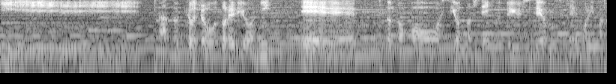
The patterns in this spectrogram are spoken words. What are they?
き、あの協調を取れるように、えー、どんどん失業としていくという姿勢を見せております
